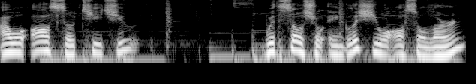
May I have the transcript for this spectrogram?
I will also teach you with social English, you will also learn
